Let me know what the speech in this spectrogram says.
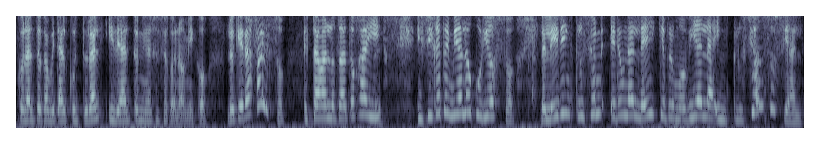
con alto capital cultural y de alto nivel socioeconómico. Lo que era falso. Estaban los datos ahí. Y fíjate, mira lo curioso. La ley de inclusión era una ley que promovía la inclusión social.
